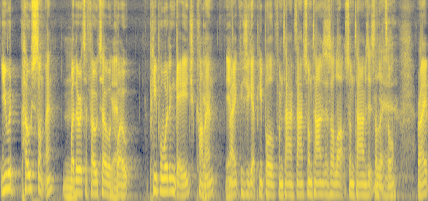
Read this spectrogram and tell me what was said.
you would post something, whether it's a photo, a Yeah. quote. People would engage, comment, Yeah. right? Because you get people from time to time. Sometimes it's a lot, sometimes it's a little, Yeah. right?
